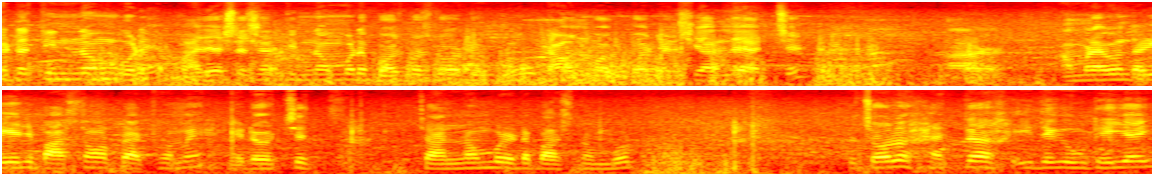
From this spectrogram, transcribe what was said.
এটা তিন নম্বরে, বাজার স্টেশন তিন নম্বরে বজবজ রোড টাউন বজবজ যেটা শিয়ালদে যাচ্ছে। আর আমরা এখন দাঁড়িয়ে আছি পাঁচ নম্বর প্ল্যাটফর্মে এটা হচ্ছে চার নম্বর, এটা পাঁচ নম্বর। তো চলো, একটা ই থেকে উঠে যাই।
